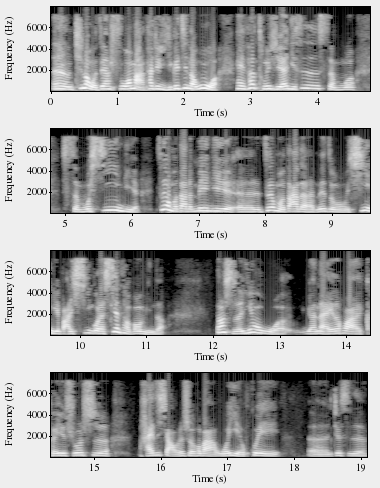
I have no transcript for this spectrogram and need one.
嗯，听到我这样说嘛，他就一个劲的问我，哎，他同学你是什么什么吸引你这么大的魅力，呃，这么大的那种吸引力把你吸引过来现场报名的。当时因为我原来的话可以说是孩子小的时候吧，我也会呃就是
